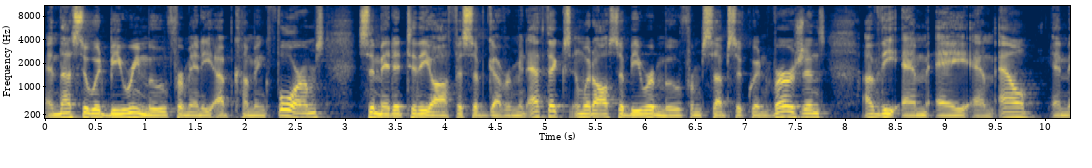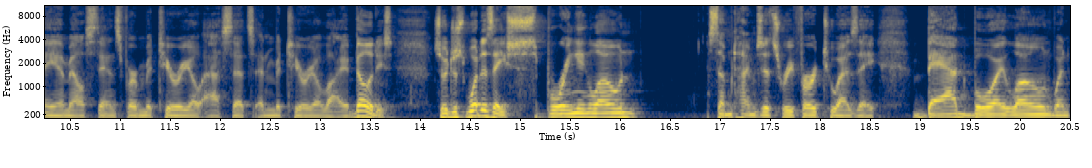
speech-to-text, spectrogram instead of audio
and thus it would be removed from any upcoming forms submitted to the Office of Government Ethics and would also be removed from subsequent versions of the MAML. MAML stands for Material Assets and Material Liabilities. So, just what is a springing loan? Sometimes it's referred to as a bad boy loan when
